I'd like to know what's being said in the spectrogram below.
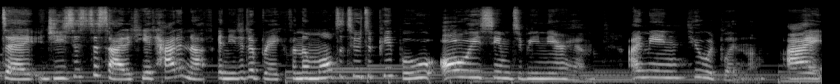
day, Jesus decided he had had enough and needed a break from the multitudes of people who always seemed to be near him. I mean, who would blame them? I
